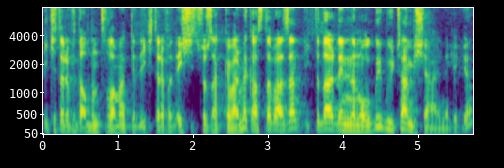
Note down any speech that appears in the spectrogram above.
İki tarafı da alıntılamak ya da iki tarafa da eşit söz hakkı vermek aslında bazen iktidar denilen olguyu büyüten bir şey haline geliyor.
